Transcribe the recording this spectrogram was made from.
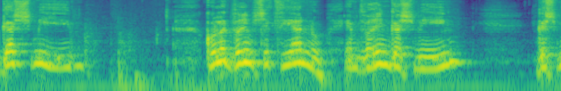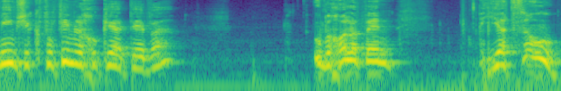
גשמיים, כל הדברים שציינו הם דברים גשמיים, גשמיים שכפופים לחוקי הטבע, ובכל אופן יצאו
